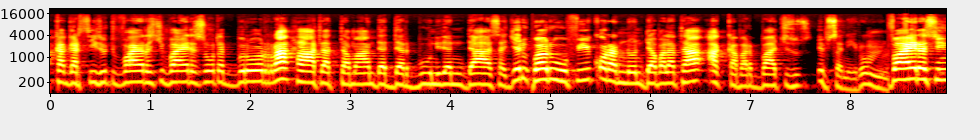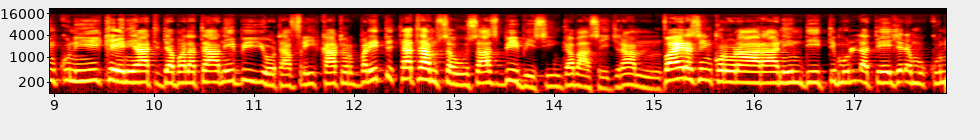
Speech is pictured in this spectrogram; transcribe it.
akka agarsiisutti vaayirasii vaayirasoota biroo irraa haatattamaa namaan daddarbuu ni danda'a jedhu baruu fi qorannoon dabalataa akka barbaachisus ibsaniiru. Vaayirasiin kun keeniyaatti dabalataan biyyoota Afrikaa torbanitti tatamsa'uusaas BBC'n gabaasee jira. Vaayirasiin koronaa haaraan indiitti mul'atee jedhamu kun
